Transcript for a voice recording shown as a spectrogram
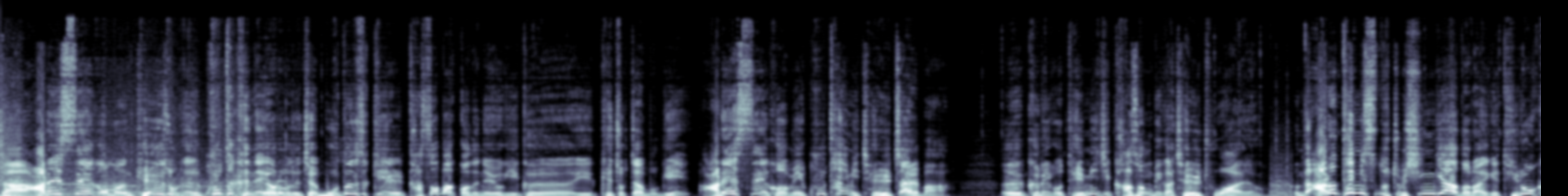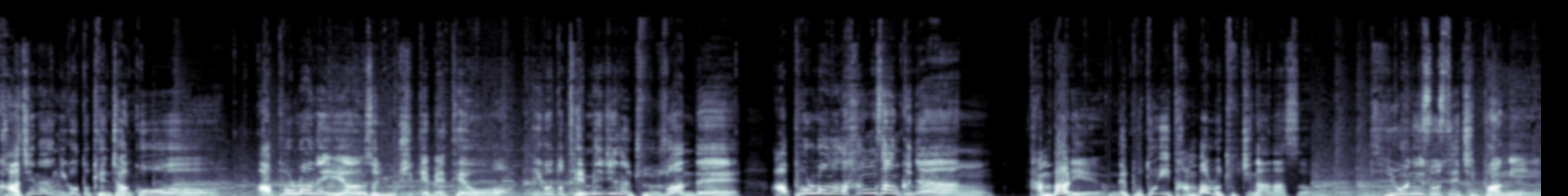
자 RS의 검은 계속 그 쿨타 근데 여러분들 제가 모든 스킬 다 써봤거든요. 여기 그이 개척자 무기 RS의 검이 쿨타임이 제일 짧아 예, 그리고 데미지 가성비가 제일 좋아요. 근데 아르테미스도 좀 신기하더라. 이게 뒤로 가지는 이것도 괜찮고 아폴론의 예언서 60개 메테오 이것도 데미지는 준수한데 아폴론은 항상 그냥 단발이에요. 근데 보통 이 단발로 죽진 않았어. 디오니소스의 지팡이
